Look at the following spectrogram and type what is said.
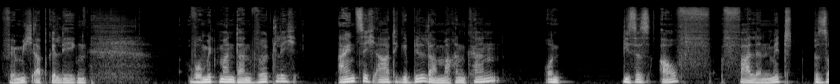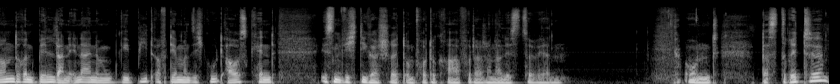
für mich abgelegen, womit man dann wirklich einzigartige Bilder machen kann und dieses Auffallen mit besonderen Bildern in einem Gebiet, auf dem man sich gut auskennt, ist ein wichtiger Schritt, um Fotograf oder Journalist zu werden. Und das Dritte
